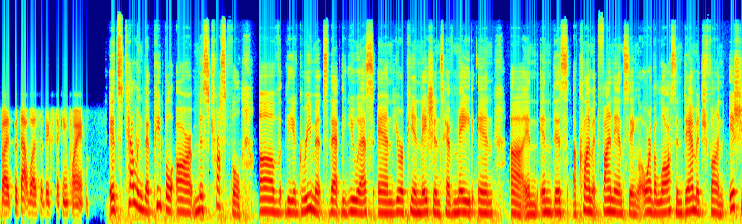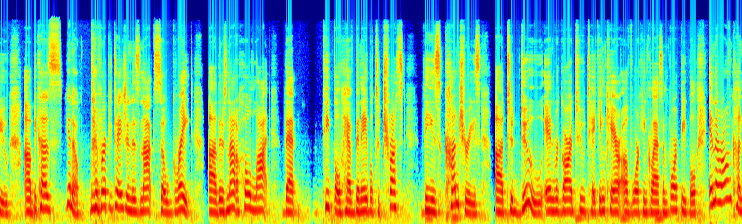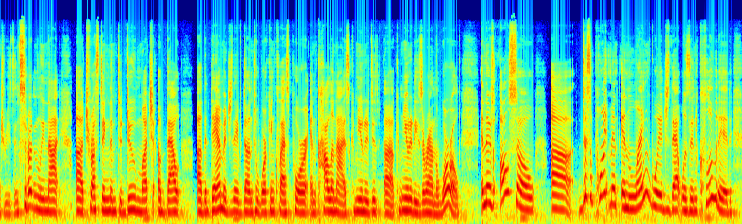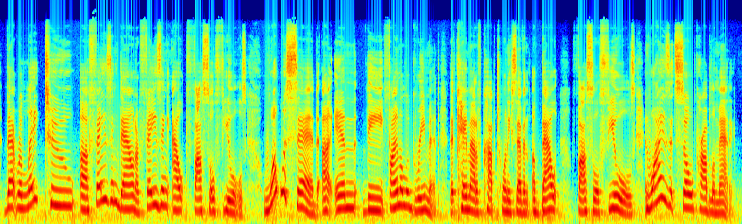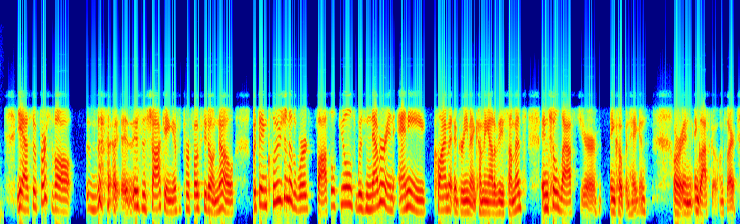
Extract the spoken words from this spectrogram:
But but that was a big sticking point. It's telling that people are mistrustful of the agreements that the U.S. and European nations have made in uh, in in this uh, climate financing or the loss and damage fund issue, uh, because you know their reputation is not so great. Uh, there's not a whole lot that people have been able to trust these countries uh, to do in regard to taking care of working class and poor people in their own countries, and certainly not uh, trusting them to do much about uh, the damage they've done to working class, poor, and colonized communities uh, communities around the world. And there's also uh, disappointment in language that was included that relate to uh, phasing down or phasing out fossil fuels. What was said uh, in the final agreement that came out of COP27 about fossil fuels, and why is it so problematic? Yeah, so first of all, this is shocking if for folks who don't know. But the inclusion of the word fossil fuels was never in any climate agreement coming out of these summits until last year in Copenhagen or in, in Glasgow, I'm sorry.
